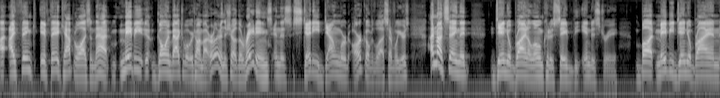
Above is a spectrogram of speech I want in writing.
I, think if they had capitalized on that, maybe uh, going back to what we were talking about earlier in the show, the ratings and this steady downward arc over the last several years. I'm not saying that Daniel Bryan alone could have saved the industry, but maybe Daniel Bryan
